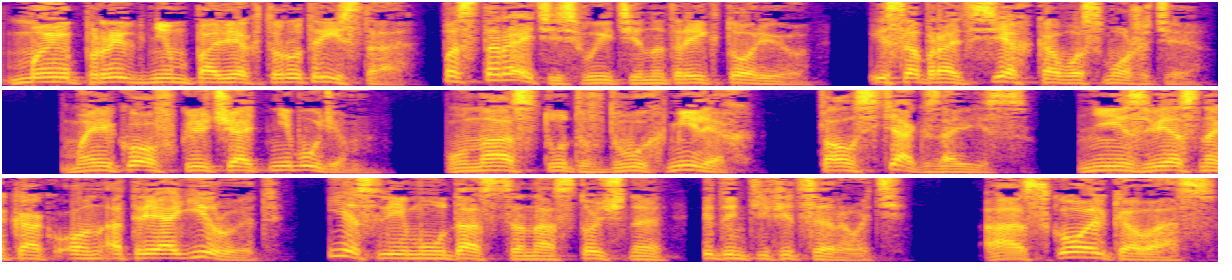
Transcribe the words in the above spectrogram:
«Мы прыгнем по вектору 300. Постарайтесь выйти на траекторию и собрать всех, кого сможете. Маяков включать не будем. У нас тут в двух милях толстяк завис. Неизвестно, как он отреагирует, если ему удастся нас точно идентифицировать. А сколько вас?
